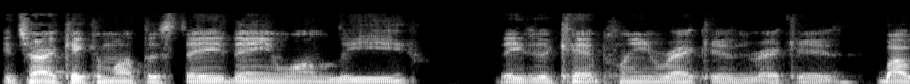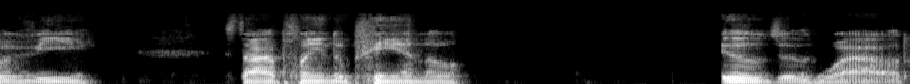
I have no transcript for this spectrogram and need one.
They tried to kick him off the stage. They didn't want to leave. They just kept playing records, records. Bobby V started playing the piano. It was just wild.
